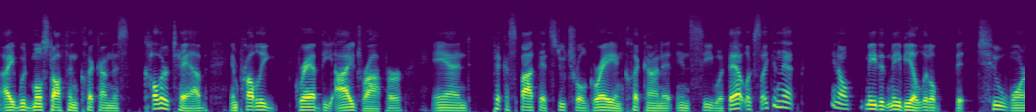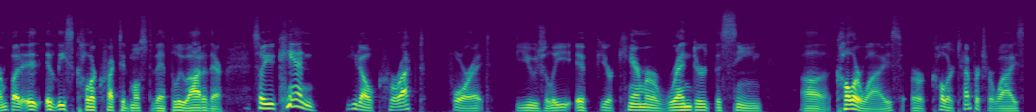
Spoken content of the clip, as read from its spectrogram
I would most often click on this color tab and probably grab the eyedropper and pick a spot that's neutral gray and click on it and see what that looks like. And that you know, made it maybe a little bit too warm, but it at least color corrected most of that blue out of there. So you can, you know, correct for it usually if your camera rendered the scene uh, color-wise or color temperature-wise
